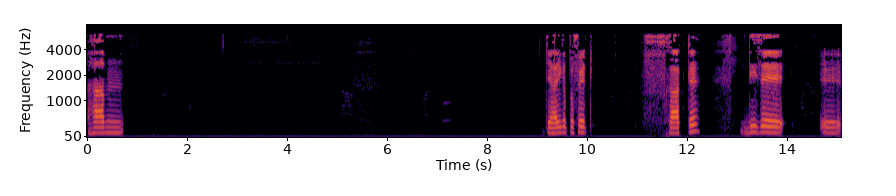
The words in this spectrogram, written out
haben der heilige Prophet fragte, diese äh,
